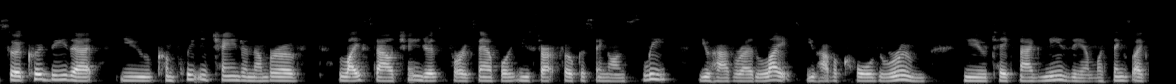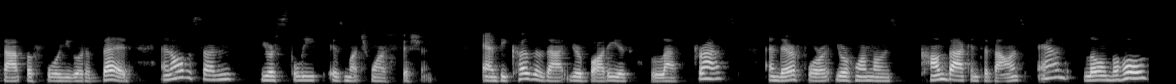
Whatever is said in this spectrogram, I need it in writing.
So it could be that you completely change a number of lifestyle changes. For example, you start focusing on sleep, you have red lights, you have a cold room, you take magnesium or things like that before you go to bed. And all of a sudden, your sleep is much more efficient. And because of that, your body is less stressed and therefore your hormones come back into balance. And lo and behold,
